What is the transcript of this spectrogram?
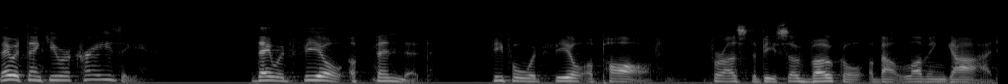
They would think you were crazy they would feel offended. People would feel appalled for us to be so vocal about loving God.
